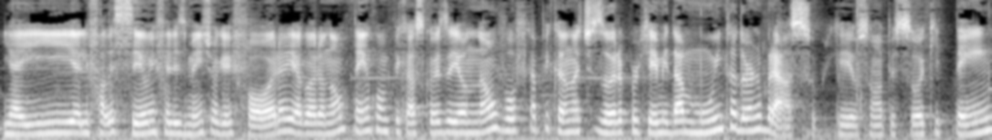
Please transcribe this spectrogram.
E aí ele faleceu, infelizmente joguei fora e agora eu não tenho como picar as coisas e eu não vou ficar picando na tesoura porque me dá muita dor no braço, porque eu sou uma pessoa que tem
